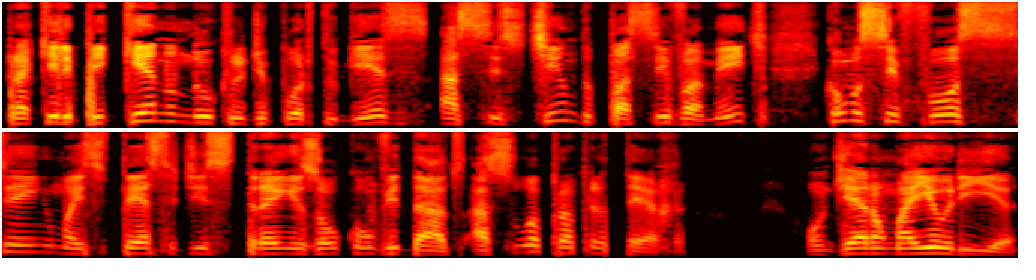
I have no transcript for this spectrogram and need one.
para aquele pequeno núcleo de portugueses assistindo passivamente, como se fossem uma espécie de estranhos ou convidados à sua própria terra, onde eram maioria,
